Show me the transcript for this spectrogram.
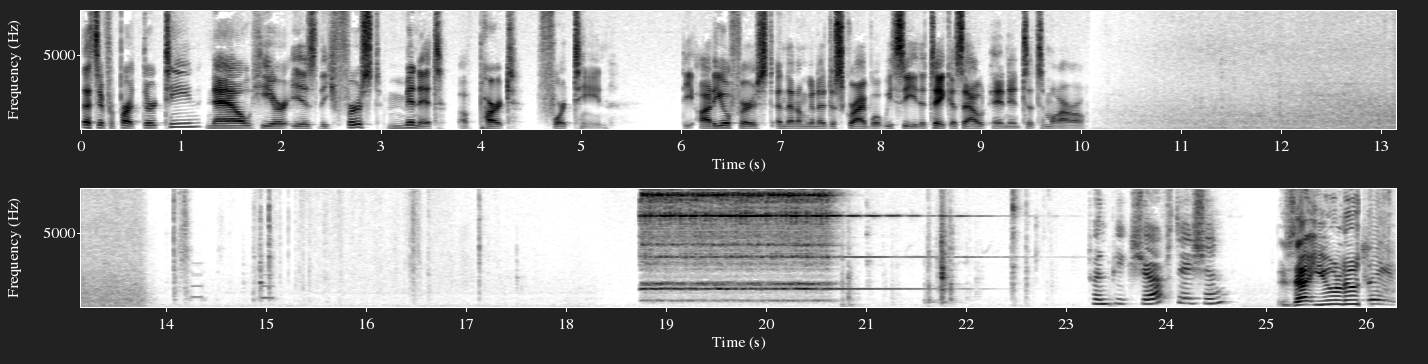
That's it for part 13. Now, here is the first minute of part 14. The audio first, and then I'm going to describe what we see to take us out and into tomorrow. Twin Peaks Sheriff Station. Is that you, Lucy?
